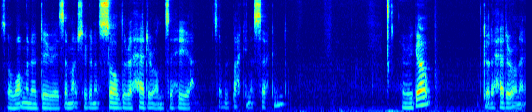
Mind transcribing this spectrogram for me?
So what I'm going to do is I'm actually going to solder a header onto here. So I'll be back in a second. There we go. Got a header on it.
